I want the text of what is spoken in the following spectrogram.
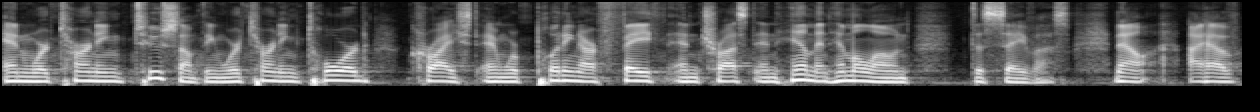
and we're turning to something. We're turning toward Christ and we're putting our faith and trust in Him and Him alone to save us. Now, I have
